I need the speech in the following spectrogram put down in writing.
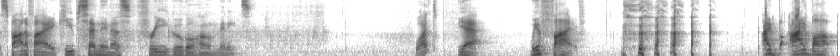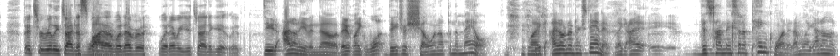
spotify keeps sending us free google home minis. What? yeah. We have five I, I bought That you're really trying to spy Why? on whatever whatever you're trying to get with. Dude, I don't even know. They're like what? They're just showing up in the mail. Like I don't understand it. Like I, this time they sent a pink one, and I'm like, I don't.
